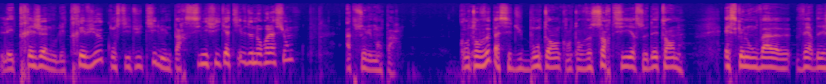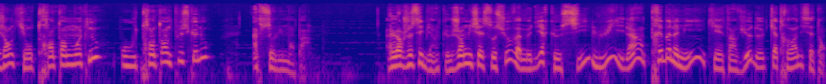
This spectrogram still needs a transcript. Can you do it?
les très jeunes ou les très vieux constituent-ils une part significative de nos relations? Absolument pas. Quand on veut passer du bon temps, quand on veut sortir, se détendre, est-ce que l'on va vers des gens qui ont 30 ans de moins que nous Ou 30 ans de plus que nous? Absolument pas. Alors je sais bien que Jean-Michel Socio va me dire que si, lui, il a un très bon ami qui est un vieux de 97 ans,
